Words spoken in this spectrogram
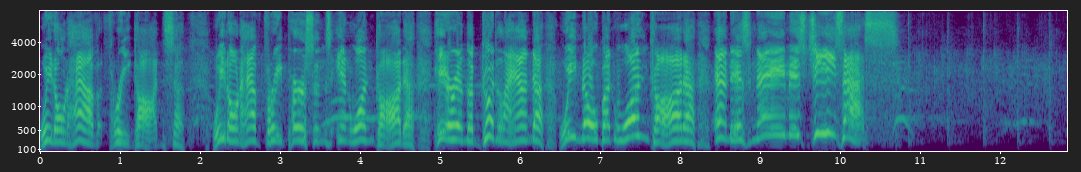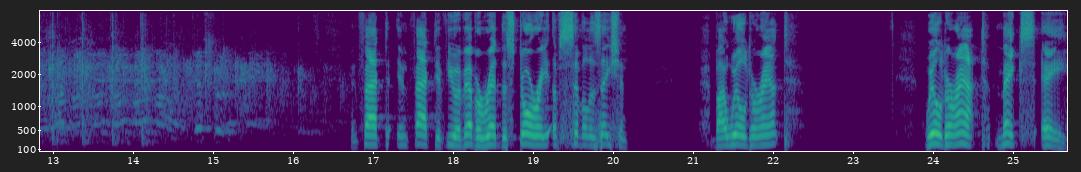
we don't have three gods. We don't have three persons in one God. Here in the good land, we know but one God, and his name is Jesus. In fact, in fact, if you have ever read the story of civilization by Will Durant, Will Durant makes a,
